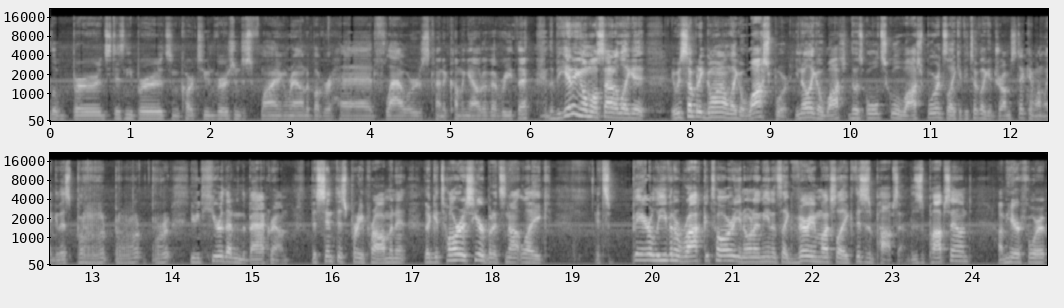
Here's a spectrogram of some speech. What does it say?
little birds, Disney birds, and cartoon version just flying around above her head, flowers kind of coming out of everything. The beginning almost sounded like it it was somebody going on like a washboard, you know, like a wash those old school washboards. Like if you took like a drumstick and went like this, brr, brr, brr, you could hear that in the background. The synth is pretty prominent. The guitar is here, but it's not like it's barely even a rock guitar. You know what I mean? It's like very much like this is a pop sound. This is a pop sound. I'm here for it.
